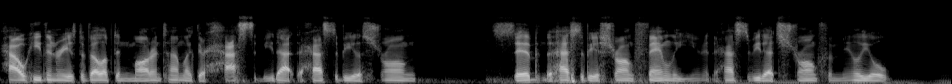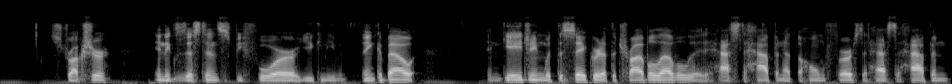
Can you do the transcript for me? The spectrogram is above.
how heathenry is developed in modern time like there has to be that there has to be a strong sib there has to be a strong family unit there has to be that strong familial structure in existence before you can even think about engaging with the sacred at the tribal level. It has to happen at the home first. It has to happen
